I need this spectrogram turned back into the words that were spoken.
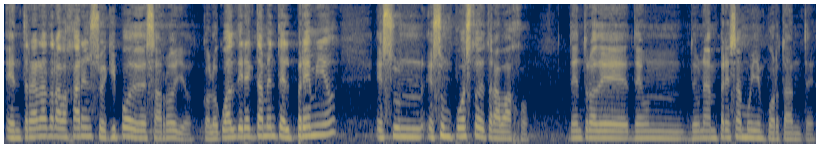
entrar a trabajar en su equipo de desarrollo, con lo cual directamente el premio es un, puesto de trabajo dentro de una empresa muy importante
